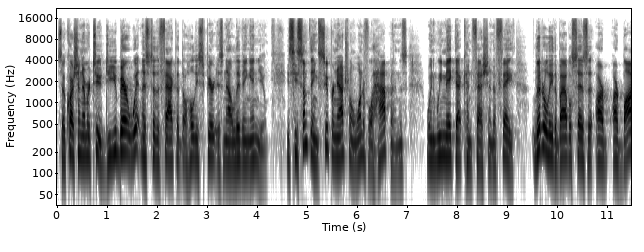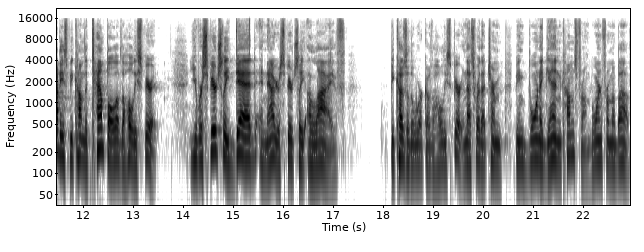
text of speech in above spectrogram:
So, question number two Do you bear witness to the fact that the Holy Spirit is now living in you? You see, something supernatural and wonderful happens when we make that confession of faith. Literally, the Bible says that our, our bodies become the temple of the Holy Spirit. You were spiritually dead, and now you're spiritually alive because of the work of the Holy Spirit. And that's where that term being born again comes from, born from above.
